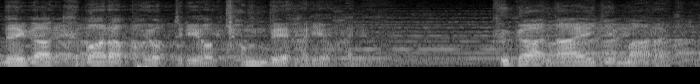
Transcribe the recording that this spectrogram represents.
내가 그 발 앞에 엎드려 경배하려 하니 그가 나에게 말하기를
